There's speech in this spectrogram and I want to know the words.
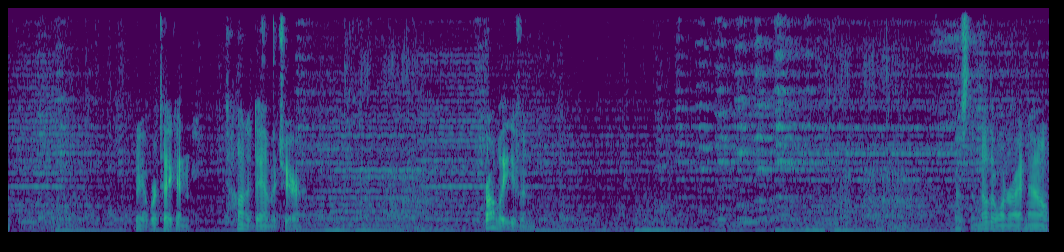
But yeah, we're taking a ton of damage here probably even That's another one right now.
